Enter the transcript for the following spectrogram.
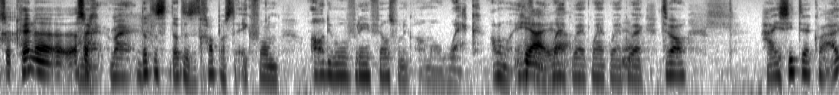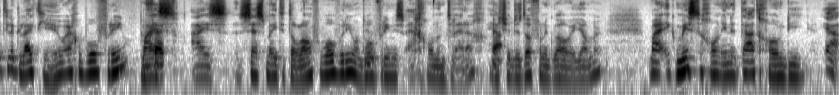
Ze kunnen, eh, ze- maar, maar dat, is, dat is het grappigste. Ik vond al die Wolverine films vond ik allemaal wack. Allemaal één Ja, ja. wack, wack, wack, wack, Ja. wack. Terwijl hij ziet er qua uiterlijk lijkt hij heel erg op Wolverine. Maar hij is, Perfect. hij is zes meter te lang voor Wolverine. Want Ja. Wolverine is echt gewoon een dwerg. Ja. Weet je? Dus dat vond ik wel weer jammer. Maar ik miste gewoon inderdaad gewoon die... Ja,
